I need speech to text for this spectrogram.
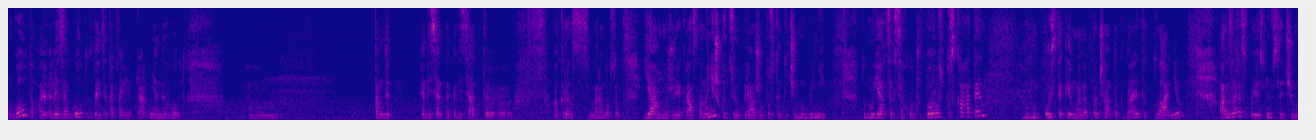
Gold, Alize Gold, здається, така є. Ні, не Gold. Ем, Там, де 50 на 50 е, акрил з мериносом. Я можу якраз на маніжку цю пряжу пустити, чому б ні. Тому я це все хочу порозпускати. Ось такий у мене початок, знаєте, планів. А зараз поясню все чому.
